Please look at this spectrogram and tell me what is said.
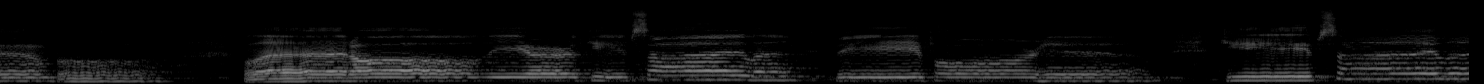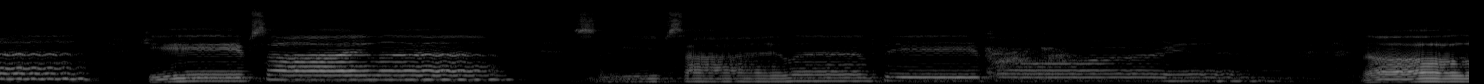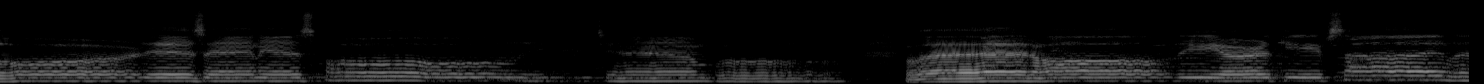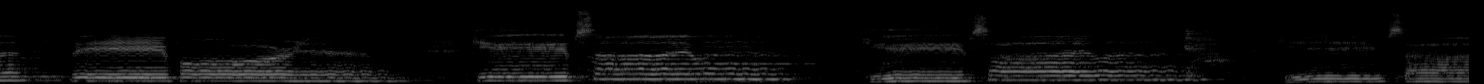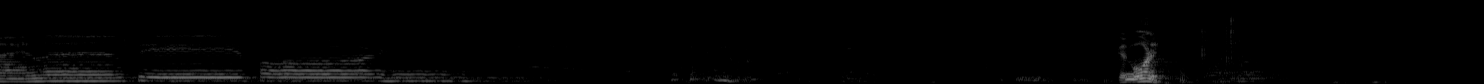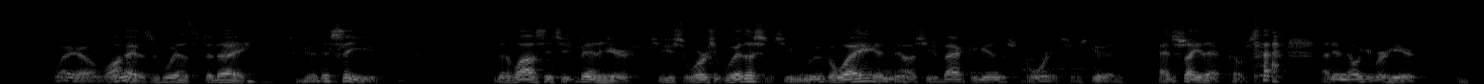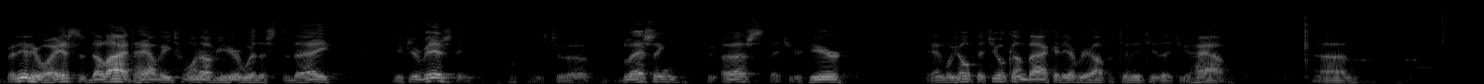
Good morning. Well, Juana is with today. It's good to see you. Been a while since she's been here. She used to worship with us, and she moved away, and now she's back again this morning. So it's good. Had to say that because I didn't know you were here. But anyway, it's a delight to have each one of you here with us today. If you're visiting, it's a blessing to us that you're here and we hope that you'll come back at every opportunity that you have. Um,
